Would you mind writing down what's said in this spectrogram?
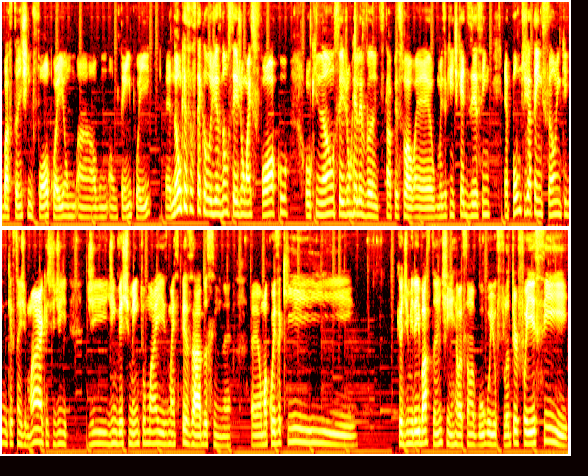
bastante em foco aí há um, há algum, há um tempo aí. É, não que essas tecnologias não sejam mais foco ou que não sejam relevantes, tá, pessoal? É, mas o que a gente quer dizer, assim, é ponto de atenção em, que- em questões de marketing, de, de, de investimento mais, mais pesado, assim, né? É uma coisa que, que eu admirei bastante em relação a Google e o Flutter foi esse...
